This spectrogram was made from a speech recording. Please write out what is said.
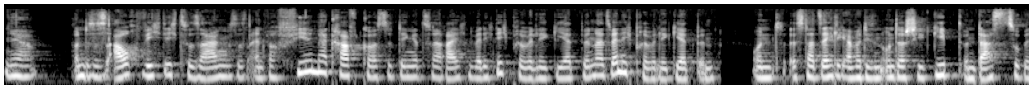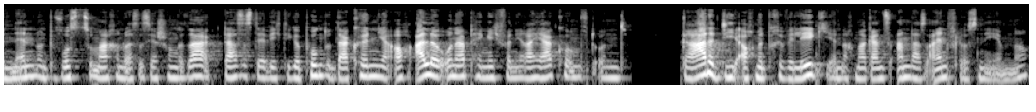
Ja, und es ist auch wichtig zu sagen, dass es einfach viel mehr Kraft kostet, Dinge zu erreichen, wenn ich nicht privilegiert bin, als wenn ich privilegiert bin und es tatsächlich einfach diesen Unterschied gibt und das zu benennen und bewusst zu machen, du hast es ja schon gesagt, das ist der wichtige Punkt und da können ja auch alle unabhängig von ihrer Herkunft und gerade die auch mit Privilegien nochmal ganz anders Einfluss nehmen. Ne?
